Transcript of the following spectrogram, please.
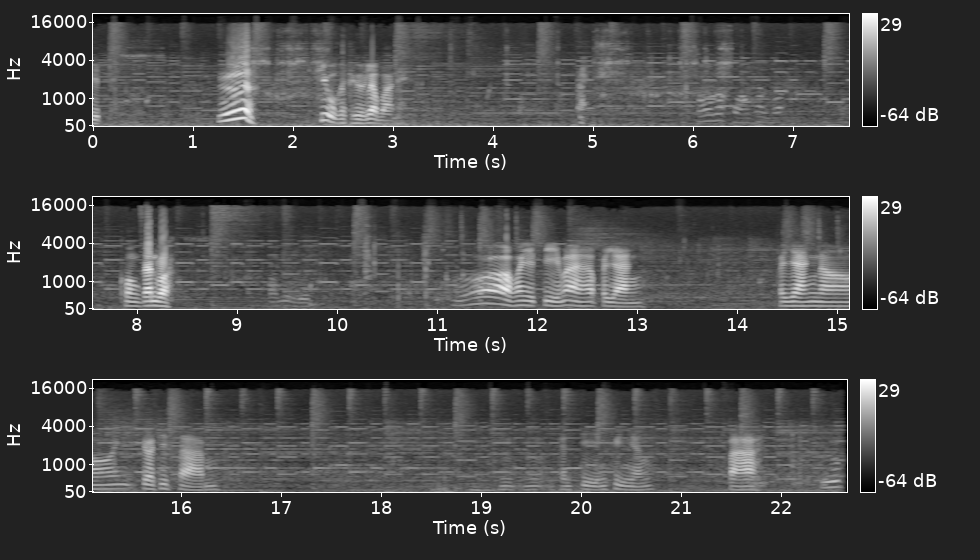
ผิดเออที่อุกระถือแล้วบ้านี่เขามาขวางกันบ่ของกันบ่โอ้พญาตีมากครับปลายางปลายางน้อยตัวที่สาม กันตีนคือยังปลาปึ๊บ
